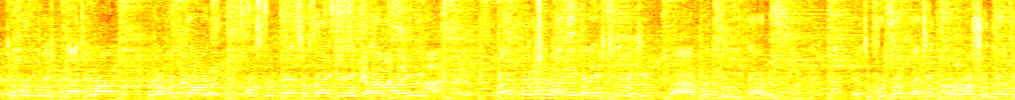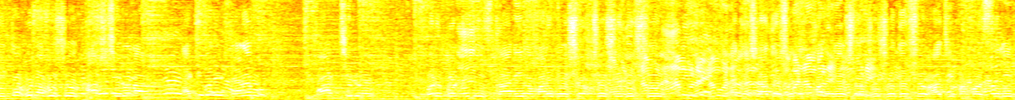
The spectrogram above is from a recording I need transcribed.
একটা পরিবেশ বিরাজমান। রহমতগঞ্জ মুসলিম ফ্যান সোসাইটির এই খেলার মাঠে কয়েক বছর আগে এখানে এসেছিলাম একটি প্রতিযোগিতার একটি ফুটবল ম্যাচে ধারাভাষ্য দেওয়া তখন অবশ্য ঘাস ছিল না, একেবারে ন্যাড়ো মাঠ ছিল। পরবর্তীতে স্থানীয় মাননীয় সংসদ সদস্য সংসদ সদস্য হাজি মোহাম্মদ সেলিম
